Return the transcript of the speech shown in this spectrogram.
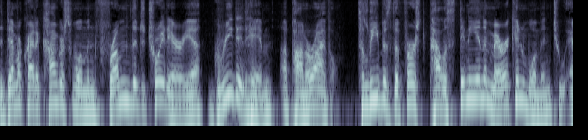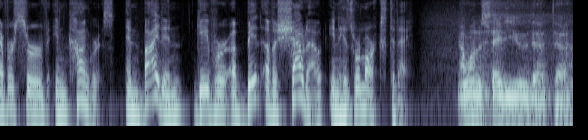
the Democratic Congresswoman from the Detroit area, greeted him upon arrival. Tlaib is the first Palestinian American woman to ever serve in Congress, and Biden gave her a bit of a shout out in his remarks today. I want to say to you that uh,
